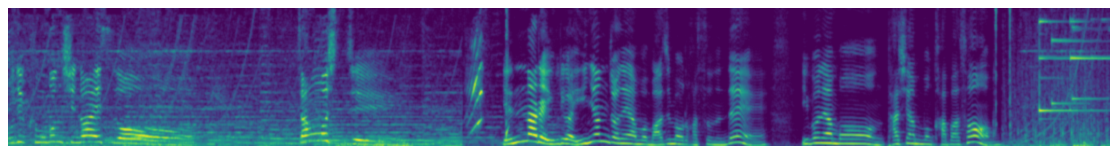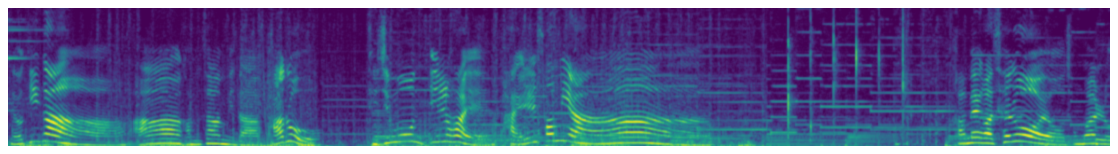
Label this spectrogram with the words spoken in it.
우리 근본 진화했어. 짱 멋있지? 옛날에 우리가 2년 전에 한번 마지막으로 갔었는데 이번에 한번 다시 한번 가봐서 여기가 아 감사합니다. 바로 디지몬 1화의 바일섬이야. 감회가 새로워요 정말로.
